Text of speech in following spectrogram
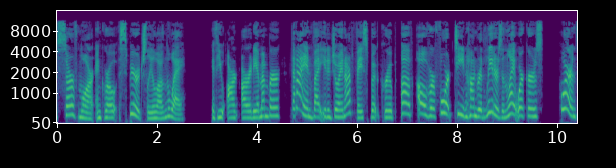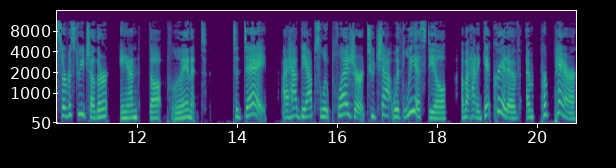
serve more, and grow spiritually along the way. If you aren't already a member, then I invite you to join our Facebook group of over 1400 leaders and lightworkers who are in service to each other and the planet. Today, I had the absolute pleasure to chat with Leah Steele about how to get creative and prepare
